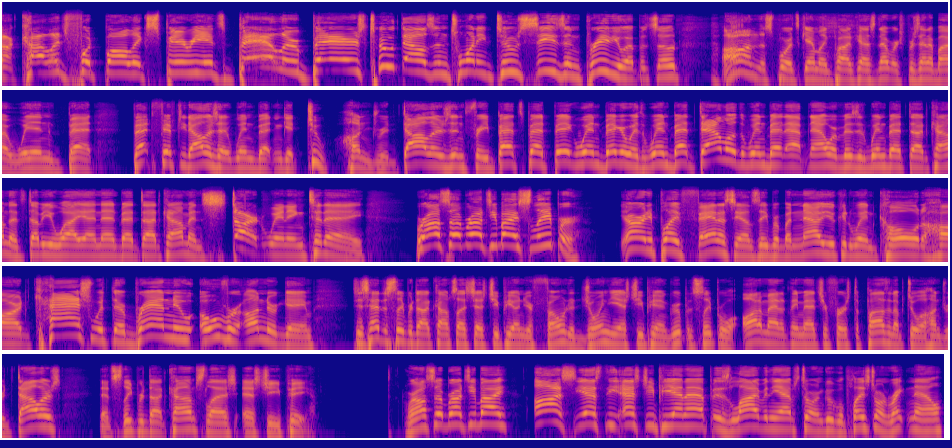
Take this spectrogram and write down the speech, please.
The college football experience Baylor Bears 2022 season preview episode on the Sports Gambling Podcast Networks presented by WynnBET. Bet $50 at WynnBET and get $200 in free bets. Bet big, win bigger with WynnBET. Download the WynnBET app now or visit wynnbet.com. That's W Y N N bet.com and start winning today. We're also brought to you by Sleeper. You already play fantasy on Sleeper, but now you can win cold hard cash with their brand new over under game. Just head to sleeper.com slash SGP on your phone to join the SGPN group, and Sleeper will automatically match your first deposit up to $100. That's sleeper.com slash SGP. We're also brought to you by us. Yes, the SGPN app is live in the App Store and Google Play Store. And right now,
